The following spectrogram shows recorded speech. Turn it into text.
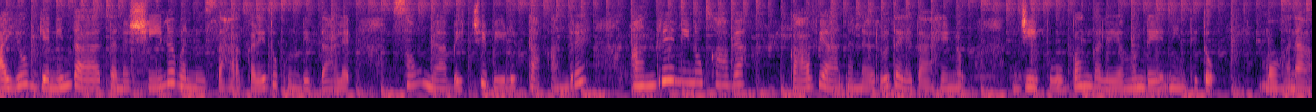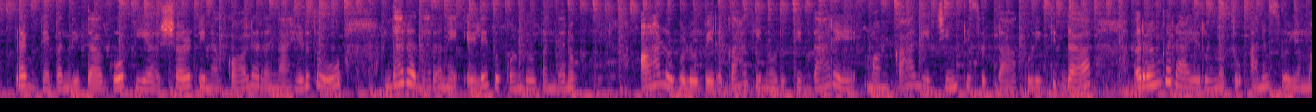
ಅಯೋಗ್ಯನಿಂದ ತನ್ನ ಶೀಲವನ್ನು ಸಹ ಕಳೆದುಕೊಂಡಿದ್ದಾಳೆ. ಸೌಮ್ಯ ಬೆಚ್ಚಿ ಬೀಳುತ್ತಾ, ಅಂದರೆ, ಅಂದ್ರೆ ನೀನು ಕಾವ್ಯ? ಕಾವ್ಯ ನನ್ನ ಹೃದಯದ ಹೆಣ್ಣು. ಜೀಪು ಬಂಗಲೆಯ ಮುಂದೆ ನಿಂತಿತು. ಮೋಹನ ಪ್ರಜ್ಞೆ ಬಂದಿದ್ದ ಗೋಪಿಯ ಶರ್ಟಿನ ಕಾಲರನ್ನು ಹಿಡಿದು ಧರಧರನೆ ಎಳೆದುಕೊಂಡು ಬಂದನು. ಆಳುಗಳು ಬೆರಗಾಗಿ ನೋಡುತ್ತಿದ್ದಾರೆ, ಮಂಕಾಗಿ ಚಿಂತಿಸುತ್ತಾ ಕುಳಿತಿದ್ದ ರಂಗರಾಯರು ಮತ್ತು ಅನಸೂಯಮ್ಮ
